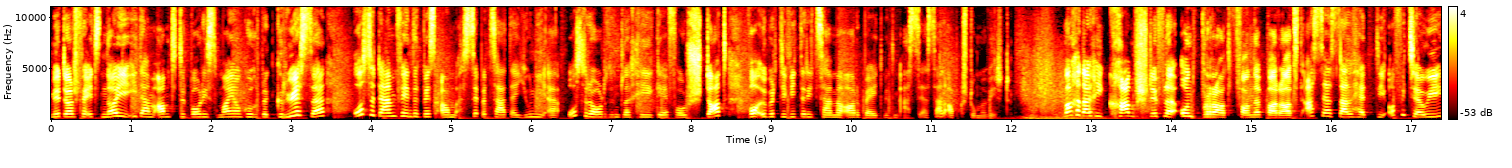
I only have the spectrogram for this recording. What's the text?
Wir dürfen jetzt neu in diesem Amt der Boris Mayangur begrüßen. Außerdem findet bis am 17. Juni eine außerordentliche GV statt, wo über die weitere Zusammenarbeit mit dem SCSL abgestimmt wird. Macht eure Kampfstiefel und Bratpfannen parat. Die SCSL hat die offizielle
